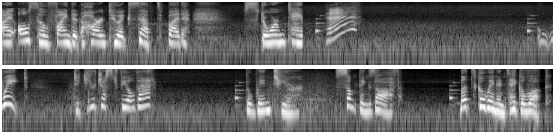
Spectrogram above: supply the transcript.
I also find it hard to accept, but Storm Terror... Huh? Did you just feel that? The wind here. Something's off. Let's go in and take a look.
